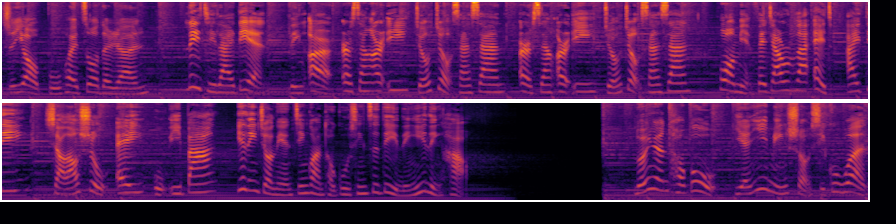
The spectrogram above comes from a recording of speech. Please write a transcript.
只有不会做的人。立即来电零二二三二一九九三三二三二一九九三三，或免费加入 Line ID 小老鼠 A 五一八一零九年经管投顾新字第零一零号。轮源投顾严一鸣首席顾问，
